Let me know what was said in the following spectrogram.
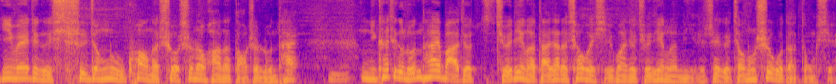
因为这个市政路况的设施的话呢，导致轮胎。你看这个轮胎吧，就决定了大家的消费习惯，就决定了你的这个交通事故的东西。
